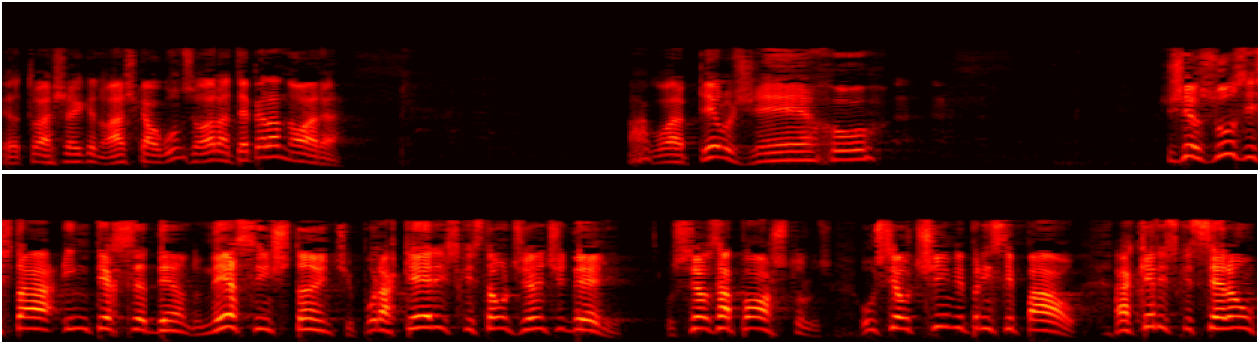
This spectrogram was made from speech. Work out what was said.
Eu estou achando que não. Acho que alguns oram até pela nora. Agora, pelo genro. Jesus está intercedendo nesse instante por aqueles que estão diante dele os seus apóstolos, o seu time principal, aqueles que serão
